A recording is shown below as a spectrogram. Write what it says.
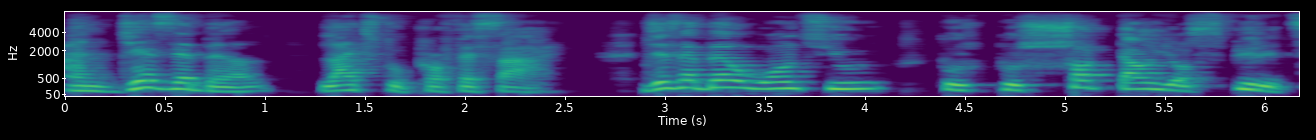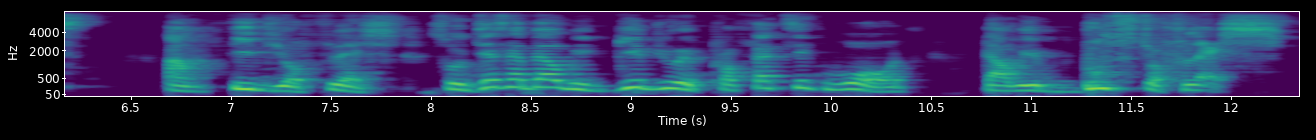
And Jezebel likes to prophesy. Jezebel wants you to, to shut down your spirit and feed your flesh. So Jezebel will give you a prophetic word that will boost your flesh.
